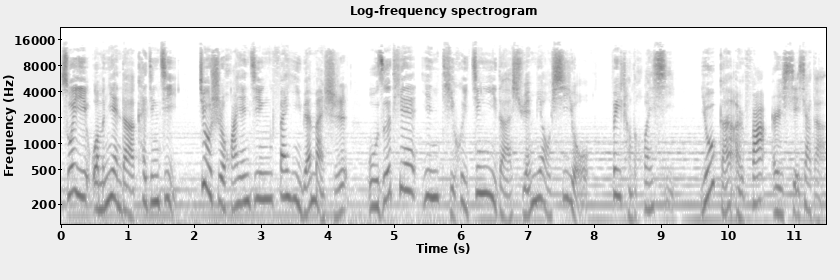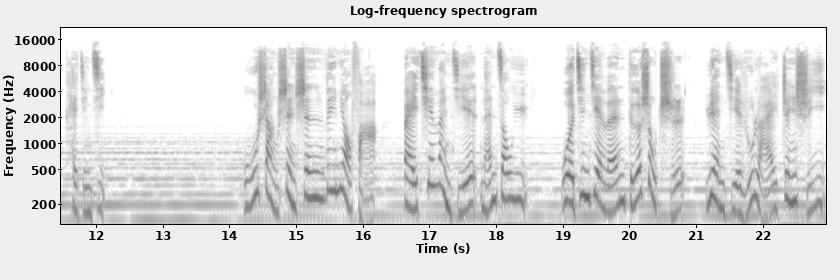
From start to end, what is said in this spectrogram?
所以，我们念的开经记，就是华严经翻译圆满时，武则天因体会经义的玄妙稀有，非常的欢喜，有感而发而写下的开经记。无上甚深微妙法，百千万劫难遭遇。我今见闻得受持，愿解如来真实义。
